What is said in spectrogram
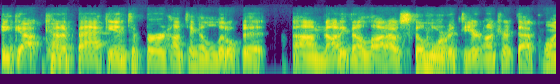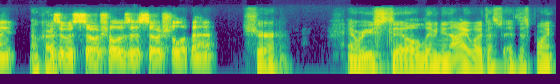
it got kind of back into bird hunting a little bit. Um, not even a lot. I was still more of a deer hunter at that point because okay. it was social. It was a social event. Sure. And were you still living in Iowa at this at this point?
